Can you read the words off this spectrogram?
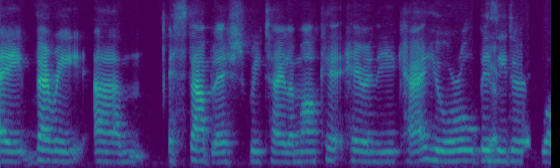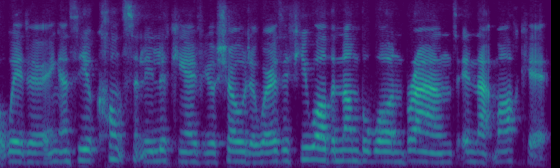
a very um, established retailer market here in the UK who are all busy doing what we're doing. And so you're constantly looking over your shoulder. Whereas if you are the number one brand in that market,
